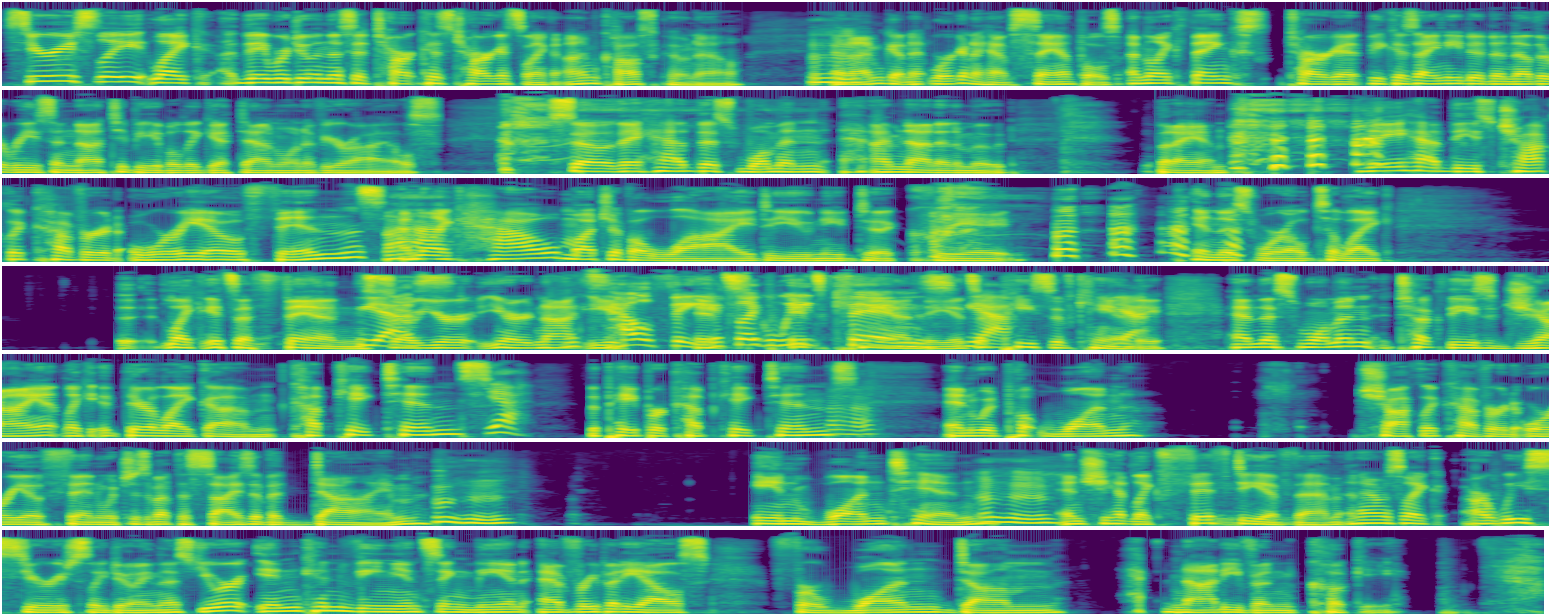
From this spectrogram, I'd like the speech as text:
seriously, like they were doing this at Target because Target's like, I'm Costco now, Mhm. and I'm gonna we're gonna have samples. I'm like, thanks Target, because I needed another reason not to be able to get down one of your aisles. so they had this woman. I'm not in a mood, but I am. they had these chocolate covered Oreo thins. I'm Uh-huh. like, how much of a lie do you need to create in this world to like? Like it's a thin, so you're you're not It's eat- healthy. It's like wheat it's candy. It's Yeah. a piece of candy. Yeah. And this woman took these giant, like they're like um, cupcake tins. Yeah. The paper cupcake tins, Uh-huh. and would put one chocolate covered Oreo thin, which is about the size of a dime, Mm-hmm. In one tin. Mhm. And she had like 50 of them. And I was like, are we seriously doing this? You are inconveniencing me and everybody else for one dumb, not even cookie.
